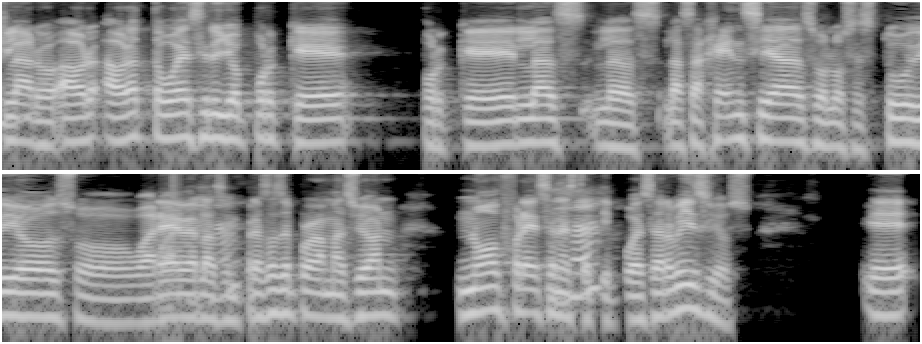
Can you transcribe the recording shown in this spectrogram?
Claro, ahora, ahora te voy a decir yo por qué, por qué las, las, las, agencias o los estudios o whatever, las empresas de programación no ofrecen este tipo de servicios. Eh,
